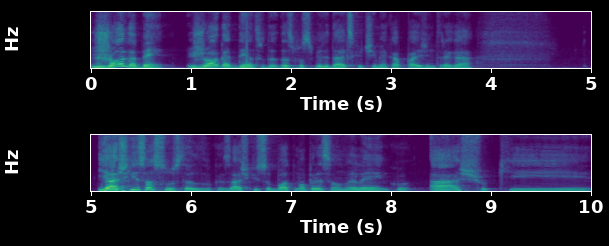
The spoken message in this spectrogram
joga bem, joga dentro das possibilidades que o time é capaz de entregar. E acho que isso assusta, Lucas. Acho que isso bota uma pressão no elenco. Acho que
